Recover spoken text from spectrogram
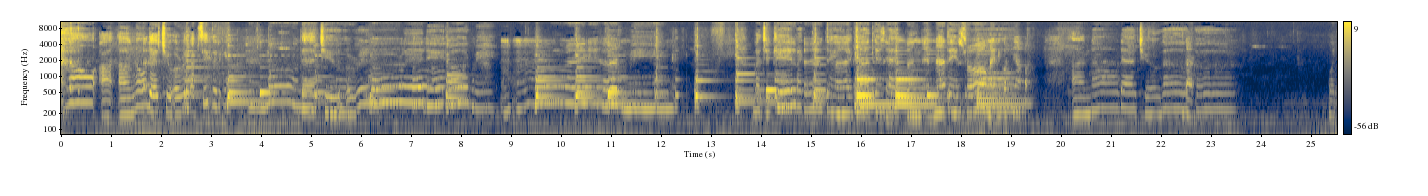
Know that you already apa sih liriknya? That you already hurt me, hurt me. But you keep acting like nothing happened and nothing's wrong. Nah, ini chordnya apa? I know that you love Bentar. her. Oh,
